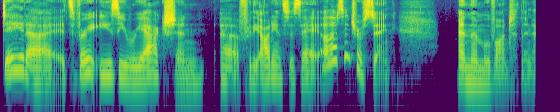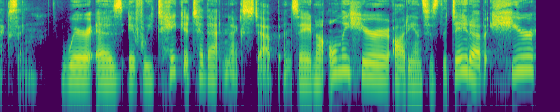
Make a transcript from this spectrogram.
data, it's a very easy reaction uh, for the audience to say, oh, that's interesting, and then move on to the next thing. Whereas if we take it to that next step and say, not only here, audience, is the data, but here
